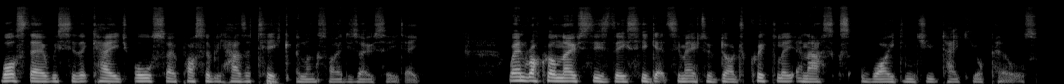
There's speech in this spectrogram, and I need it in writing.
Whilst there, we see that Cage also possibly has a tic alongside his OCD. When Rockwell notices this, he gets him out of Dodge quickly and asks, Why didn't you take your pills?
